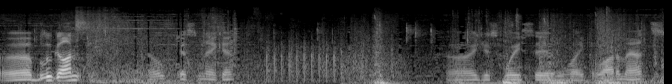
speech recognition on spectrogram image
Uh, blue gun. Nope, just naked. Uh, I just wasted like a lot of mats.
